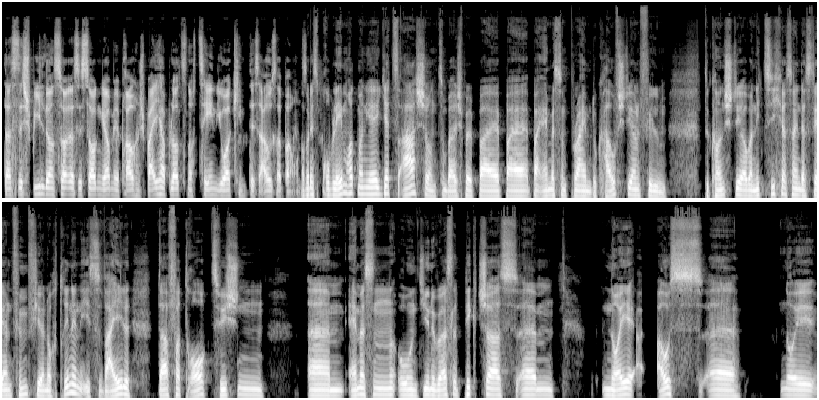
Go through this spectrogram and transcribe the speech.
Dass das Spiel dann so, dass sie sagen, ja, wir brauchen Speicherplatz, nach zehn Jahren kommt das außer bei uns. Aber das Problem hat man ja jetzt auch schon, zum Beispiel bei, bei, bei Amazon Prime. Du kaufst dir einen Film, du kannst dir aber nicht sicher sein, dass der in fünf Jahren noch drinnen ist, weil der Vertrag zwischen ähm, Amazon und Universal Pictures ähm, neu aus äh, neu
